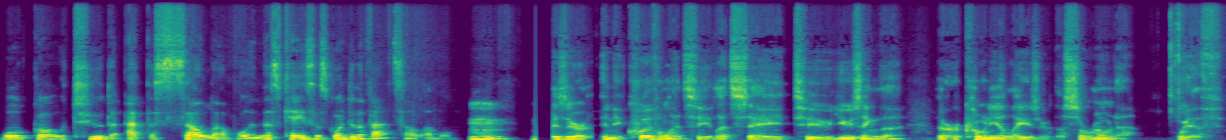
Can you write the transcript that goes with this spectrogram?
will go to the at the cell level. In this case, it's going to the fat cell level. Mm. Is there an equivalency, let's say, to using the the Erchonia laser, the Zerona, with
